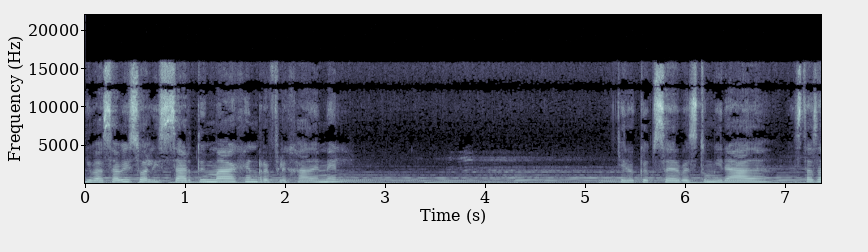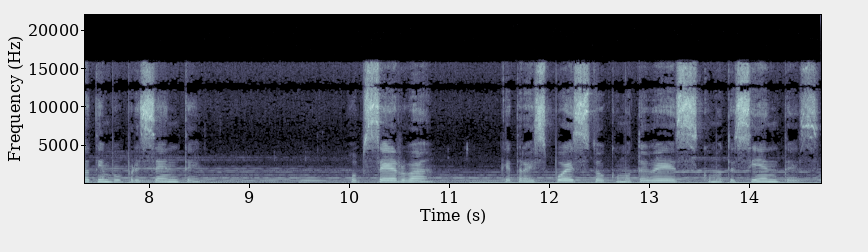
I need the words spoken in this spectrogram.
Y vas a visualizar tu imagen reflejada en él. Quiero que observes tu mirada, estás a tiempo presente. Observa qué traes puesto, cómo te ves, cómo te sientes.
